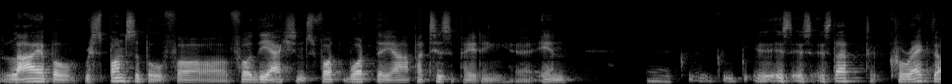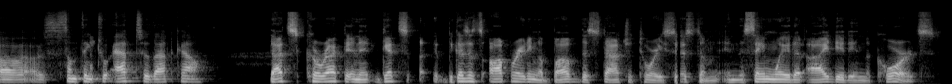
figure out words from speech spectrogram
liable, responsible for for the actions, for what they are participating uh, in. Uh, is, is is that correct, or something to add to that, Cal? That's correct, and it gets because it's operating above the statutory system in the same way that I did in the courts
